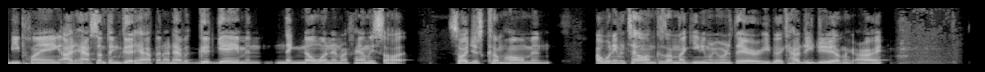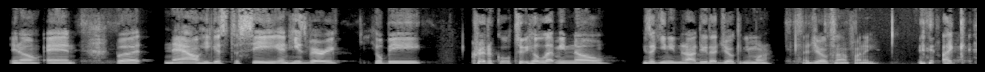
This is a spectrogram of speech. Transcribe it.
be playing. I'd have something good happen. I'd have a good game, and like no one in my family saw it. So I just come home and I wouldn't even tell him because I'm like, you you weren't there. He'd be like, how did you do it? I'm like, all right, you know. And but now he gets to see, and he's very he'll be critical too. He'll let me know. He's like, you need to not do that joke anymore. That joke's not funny. like,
